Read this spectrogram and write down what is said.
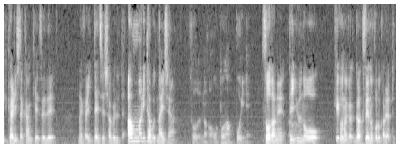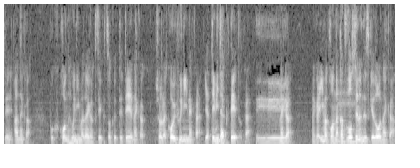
っかりした関係性でなんか1対1で喋るってあんまり多分ないじゃん。そうだよなんか大人っぽいね。そうだね。っていうのを結構なんか学生の頃からやっててあなんか僕こんな風に今大学生活送っててなんか将来こういう風になんかやってみたくてとかなんかなんか今こんな活動してるんですけどなんか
